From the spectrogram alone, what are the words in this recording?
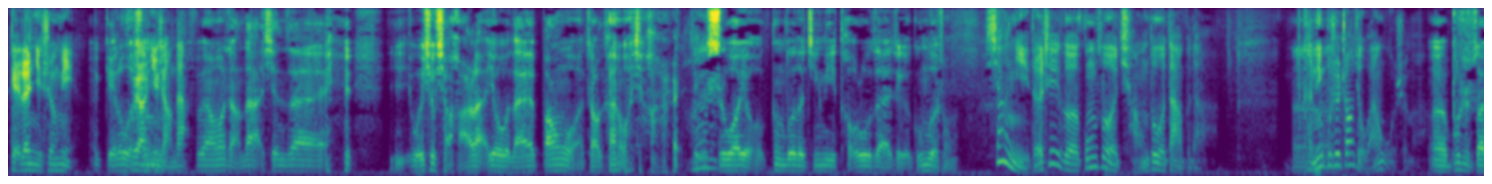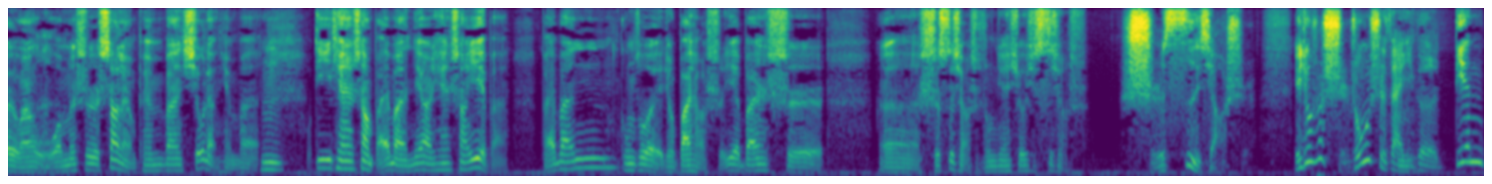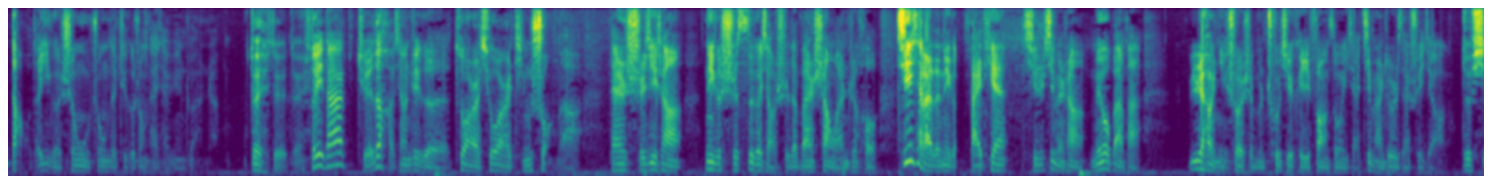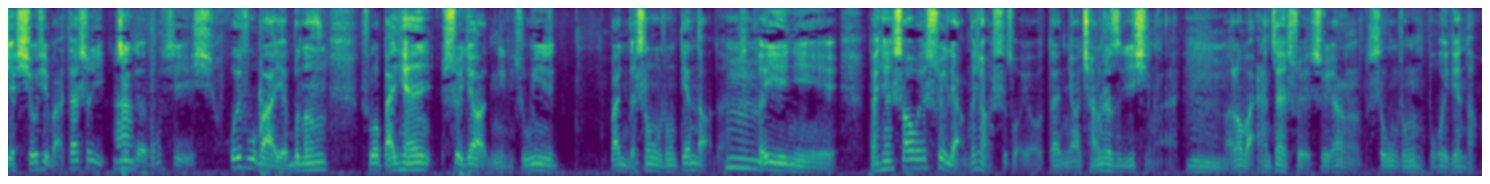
给了你生命，给了我抚养你长大抚养我长大。现在 我有小孩了，又来帮我照看我小孩，这个使我有更多的精力投入在这个工作中。像你的这个工作强度大不大？肯定不是朝九晚五是吗？呃，不是朝九晚五，我们是上两天班，休两天班。嗯，第一天上白班，第二天上夜班。白班工作也就八小时，夜班是呃十四小时，中间休息四小时。十四小时，也就是说始终是在一个颠倒的一个生物钟的这个状态下运转着。对对对，所以大家觉得好像这个做二休二挺爽的啊，但是实际上那个十四个小时的班上完之后，接下来的那个白天其实基本上没有办法让你说什么出去可以放松一下，基本上就是在睡觉了。就歇休息吧。但是这个东西恢复吧，也不能说白天睡觉，你容易把你的生物钟颠倒的。可以你白天稍微睡两个小时左右，但你要强制自己醒来，嗯，完了晚上再睡，这样生物钟不会颠倒。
